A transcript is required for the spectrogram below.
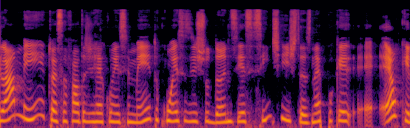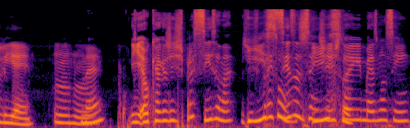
lamento essa falta de reconhecimento com esses estudantes e esses cientistas, né? Porque é, é o que ele é. Uhum. Né? E é o que a gente precisa, né? A gente isso, precisa de cientista isso. e mesmo assim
